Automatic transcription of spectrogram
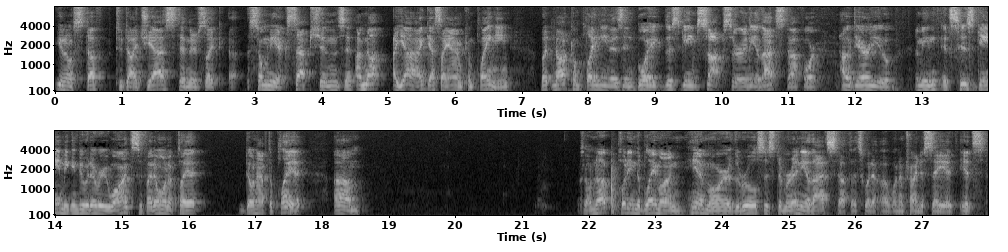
you know, stuff to digest and there's like uh, so many exceptions and I'm not, uh, yeah, I guess I am complaining, but not complaining as in, boy, this game sucks or any of that stuff or how dare you. I mean, it's his game. He can do whatever he wants. If I don't want to play it, don't have to play it. Um, So I'm not putting the blame on him or the rule system or any of that stuff. That's what uh, what I'm trying to say. It, it's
